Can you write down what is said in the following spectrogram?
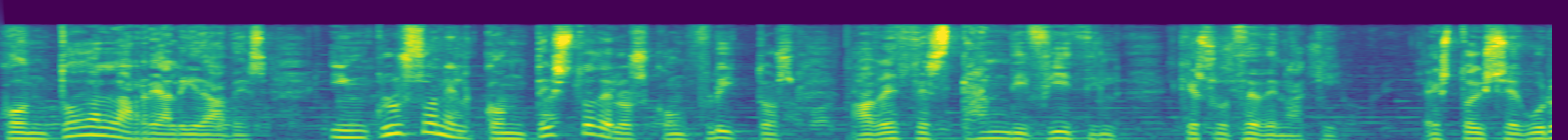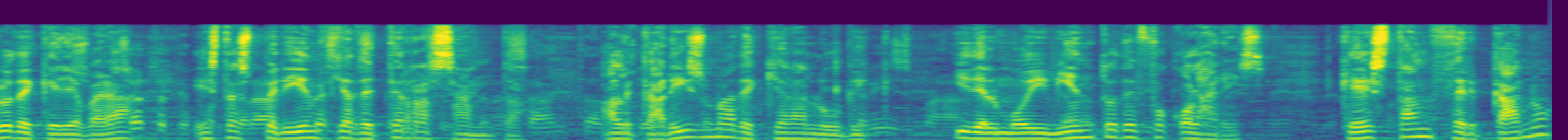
con todas las realidades, incluso en el contexto de los conflictos a veces tan difícil que suceden aquí. Estoy seguro de que llevará esta experiencia de Terra Santa al carisma de Chiara Lubick y del movimiento de Focolares, que es tan cercano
